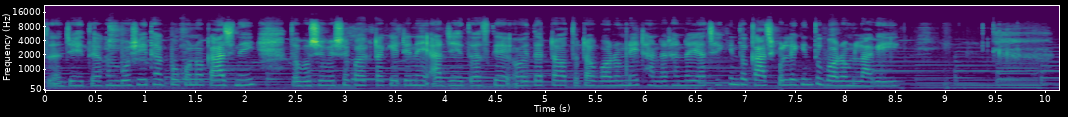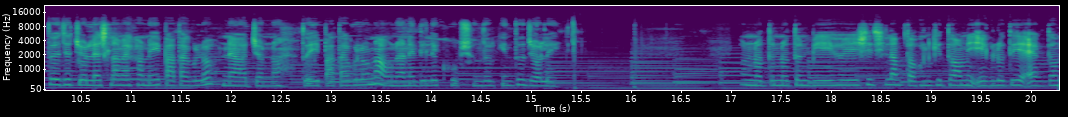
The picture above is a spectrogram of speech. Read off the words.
তো যেহেতু এখন বসেই থাকব, কোনো কাজ নেই। তো বসে বসে কয়েকটা কেটে নেই। আর যেহেতু আজকে ওয়েদারটা অতটাও গরম নেই, ঠান্ডা ঠান্ডাই আছে, কিন্তু কাজ করলে কিন্তু গরম লাগেই। তো এই যে চলে আসলাম এখন এই পাতাগুলো নেওয়ার জন্য। তো এই পাতাগুলো না উনানে দিলে খুব সুন্দর কিন্তু জলে। নতুন নতুন বিয়ে হয়ে এসেছিলাম, তখন কিন্তু আমি এগুলো দিয়ে একদম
